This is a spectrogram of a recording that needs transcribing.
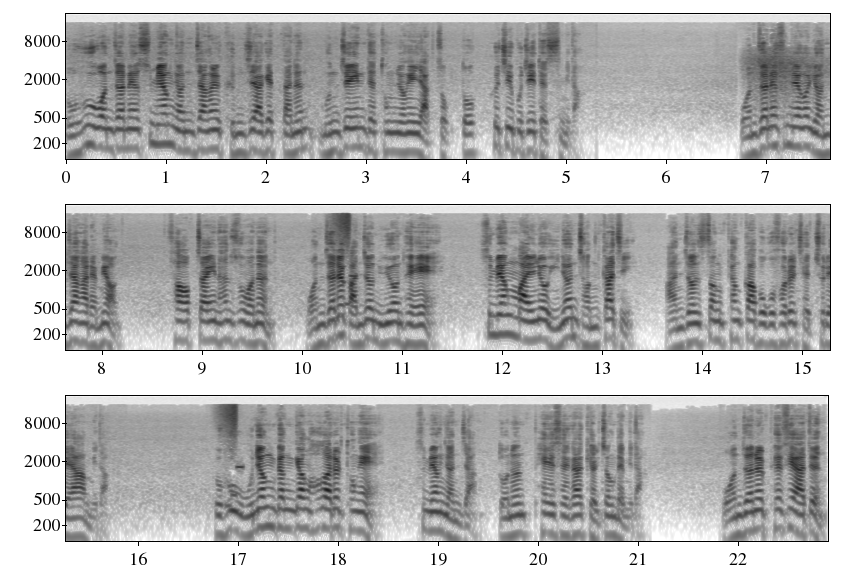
노후 원전의 수명 연장을 금지하겠다는 문재인 대통령의 약속도 흐지부지 됐습니다. 원전의 수명을 연장하려면 사업자인 한수원은 원자력안전위원회에 수명 만료 2년 전까지 안전성 평가 보고서를 제출해야 합니다. 그후 운영 변경 허가를 통해 수명 연장 또는 폐쇄가 결정됩니다. 원전을 폐쇄하든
